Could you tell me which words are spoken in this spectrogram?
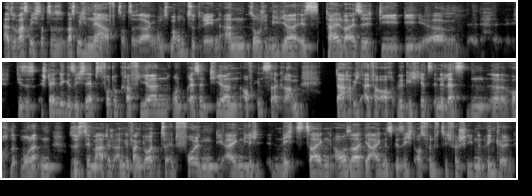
Also was mich sozusagen, was mich nervt sozusagen, um es mal umzudrehen, an Social Media ist teilweise die, die ähm, dieses ständige sich selbst fotografieren und präsentieren auf Instagram da habe ich einfach auch wirklich jetzt in den letzten äh, Wochen und Monaten systematisch angefangen, Leuten zu entfolgen, die eigentlich nichts zeigen, außer ihr eigenes Gesicht aus 50 verschiedenen Winkeln.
